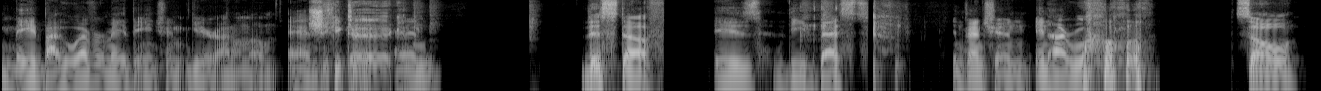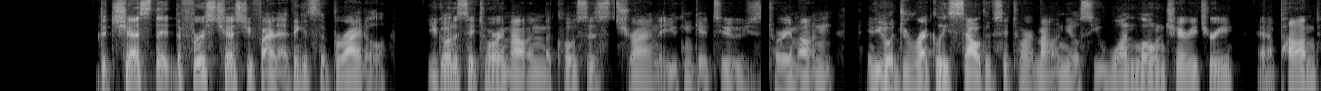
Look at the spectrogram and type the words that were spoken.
made by whoever made the ancient gear. I don't know. And and this stuff is the best invention in Hyrule. so the chest that the first chest you find, I think it's the bridle. You go to Satori Mountain, the closest shrine that you can get to Satori Mountain. If you go directly south of Satori Mountain, you'll see one lone cherry tree and a pond.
